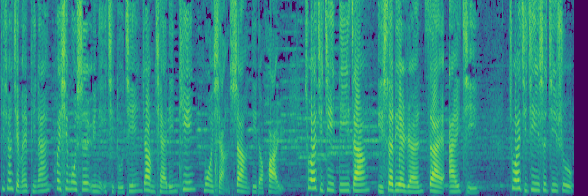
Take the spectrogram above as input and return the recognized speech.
弟兄姐妹平安，慧心牧师与你一起读经，让我们一起来聆听默想上帝的话语。出埃及记第一章，以色列人在埃及。出埃及记是记述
